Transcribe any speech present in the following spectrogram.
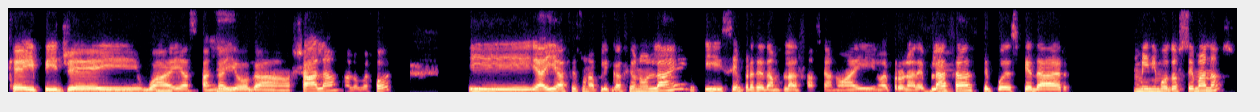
KPJY Astanga Yoga Shala, a lo mejor. Y, ahí haces una aplicación online y siempre te dan plaza, o sea, no hay, no hay problema de plazas, te puedes quedar mínimo dos semanas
